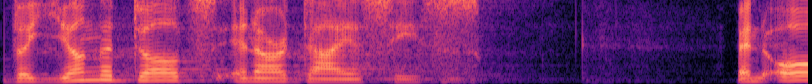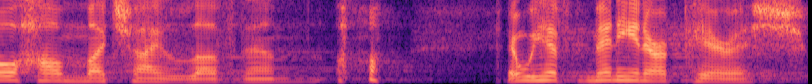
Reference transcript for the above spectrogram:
the young adults in our diocese, and oh, how much I love them. and we have many in our parish.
